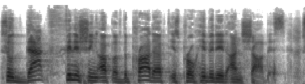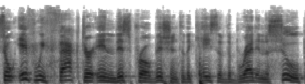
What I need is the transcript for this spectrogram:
So that finishing up of the product is prohibited on Shabbos. So if we factor in this prohibition to the case of the bread and the soup,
